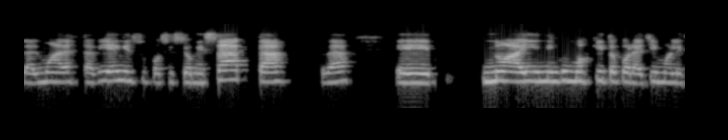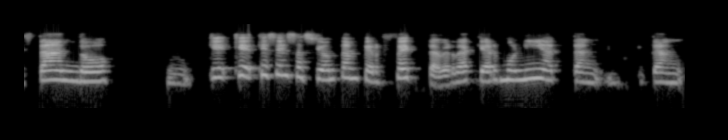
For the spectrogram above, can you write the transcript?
la almohada está bien en su posición exacta, ¿verdad? Eh, no hay ningún mosquito por allí molestando. Mm, ¿Qué, qué, sensación tan perfecta, ¿verdad? Qué armonía tan, tan,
